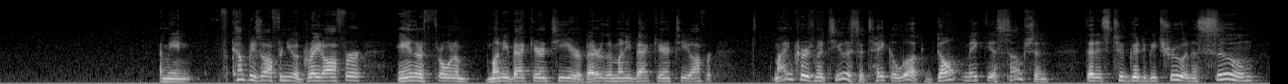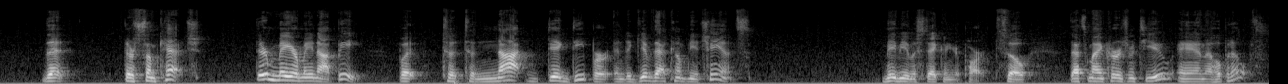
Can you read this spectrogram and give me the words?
I mean, if a company's offering you a great offer and they're throwing a money back guarantee or a better than money back guarantee offer, my encouragement to you is to take a look. Don't make the assumption that it's too good to be true and assume that there's some catch. There may or may not be, but to, to not dig deeper and to give that company a chance may be a mistake on your part. So that's my encouragement to you, and I hope it helps.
